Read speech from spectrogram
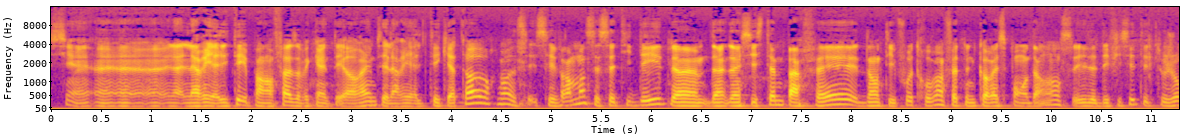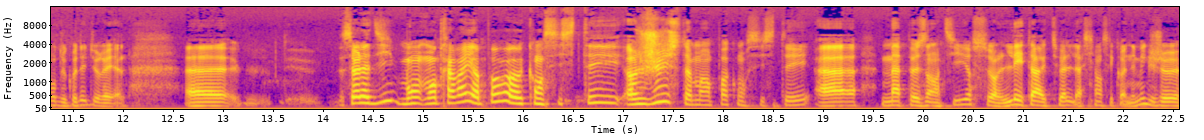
si la, réalité n'est pas en phase avec un théorème, c'est la réalité qui a tort. C'est vraiment cette idée d'un système parfait dont il faut trouver en fait une correspondance et le déficit est toujours du côté du réel. Euh, cela dit, mon, travail n'a pas consisté, justement pas consisté à m'apesantir sur l'état actuel de la science économique. Je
